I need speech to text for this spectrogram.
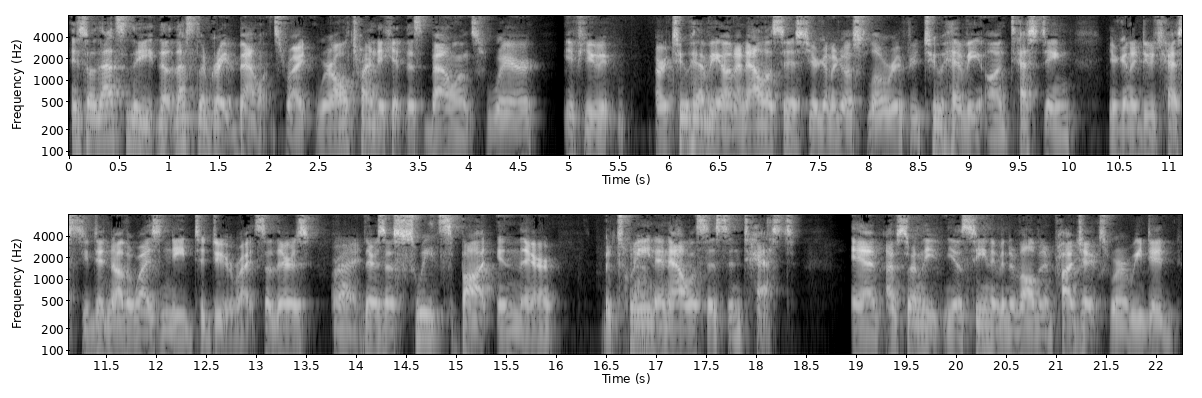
And so that's the, the that's the great balance, right? We're all trying to hit this balance where if you are too heavy on analysis, you're going to go slower. If you're too heavy on testing, you're going to do tests you didn't otherwise need to do, right? So there's right. there's a sweet spot in there between yeah. analysis and test. And I've certainly you know seen and been involved in projects where we did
